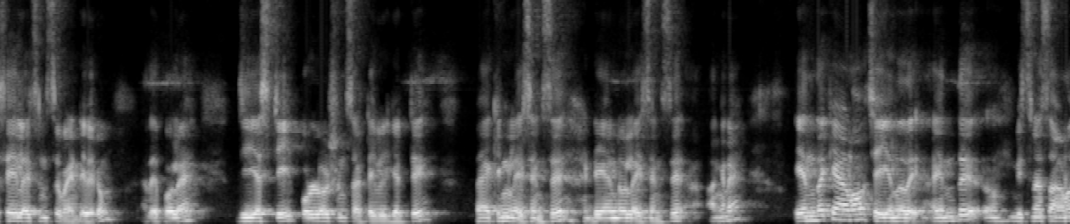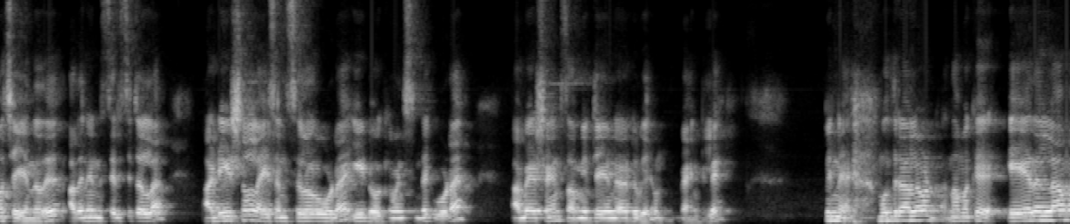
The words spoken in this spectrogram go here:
S I license വേണ്ടി വരും. അതേപോലെ G S T pollution certificate packing license D and license അങ്ങനെ എന്തൊക്കെയാണോ ചെയ്യുന്നത് എന്ത് ബിസിനസ് ആണോ ചെയ്യുന്നത് അതിനനുസരിച്ചിട്ടുള്ള അഡീഷണൽ ലൈസൻസുകളുടെ ഈ ഡോക്യുമെന്റ്സിന്റെ കൂടെ അപേക്ഷകൻ സബ്മിറ്റ് ചെയ്യേണ്ടതായിട്ട് വരും ബാങ്കിൽ പിന്നെ മുദ്രാ ലോൺ നമുക്ക് ഏതെല്ലാം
